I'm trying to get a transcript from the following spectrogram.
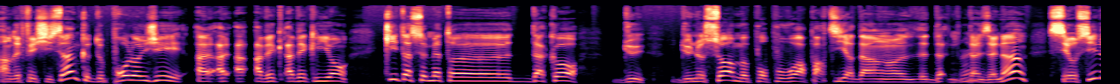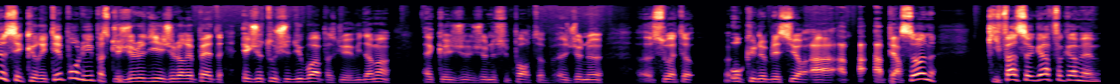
en réfléchissant que de prolonger avec, avec Lyon, quitte à se mettre euh, d'accord d'une somme pour pouvoir partir dans, dans un an, c'est aussi une sécurité pour lui. Parce que je le dis et je le répète, et je touche du bois, parce que évidemment, hein, que je, ne supporte, je ne euh, souhaite aucune blessure à, à, personne qui fasse gaffe quand même.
